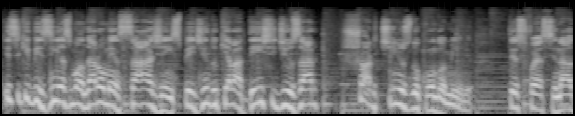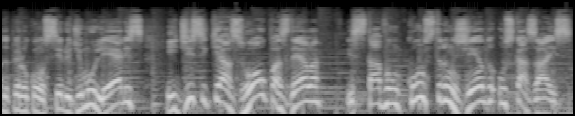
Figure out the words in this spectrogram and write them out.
disse que vizinhas mandaram mensagens pedindo que ela deixe de usar shortinhos no condomínio. O texto foi assinado pelo Conselho de Mulheres e disse que as roupas dela estavam constrangendo os casais.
